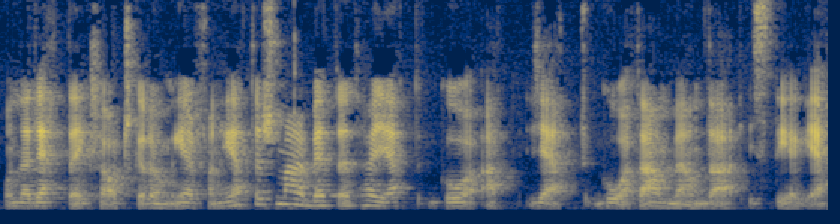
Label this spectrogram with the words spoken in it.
Och när detta är klart ska de erfarenheter som arbetet har gett gå att, gett gå att använda i steg 1,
